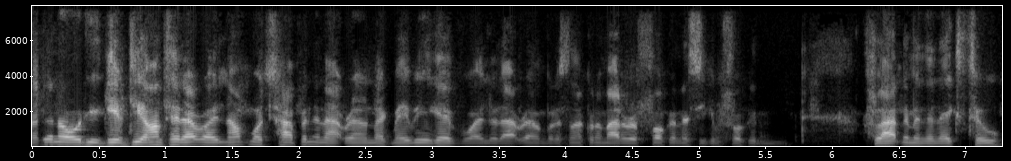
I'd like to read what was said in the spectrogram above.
I don't know. Do you give Deontay that right? Not much happened in that round. Like maybe you gave Wilder that round, but it's not going to matter if fuck unless you can fucking flatten him in the next two.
